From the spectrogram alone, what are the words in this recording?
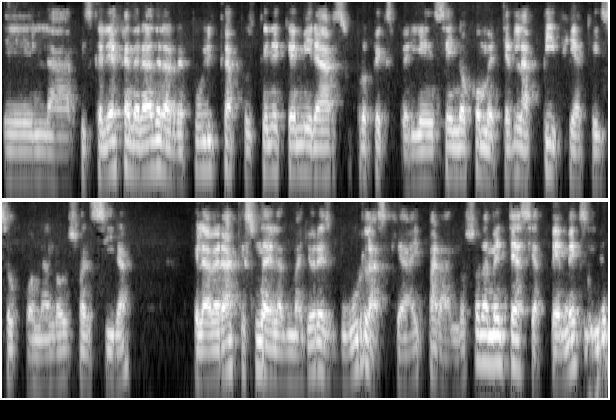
eh, la Fiscalía General de la República pues tiene que mirar su propia experiencia y no cometer la pifia que hizo con Alonso Alcira, que la verdad que es una de las mayores burlas que hay para no solamente hacia Pemex, sino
